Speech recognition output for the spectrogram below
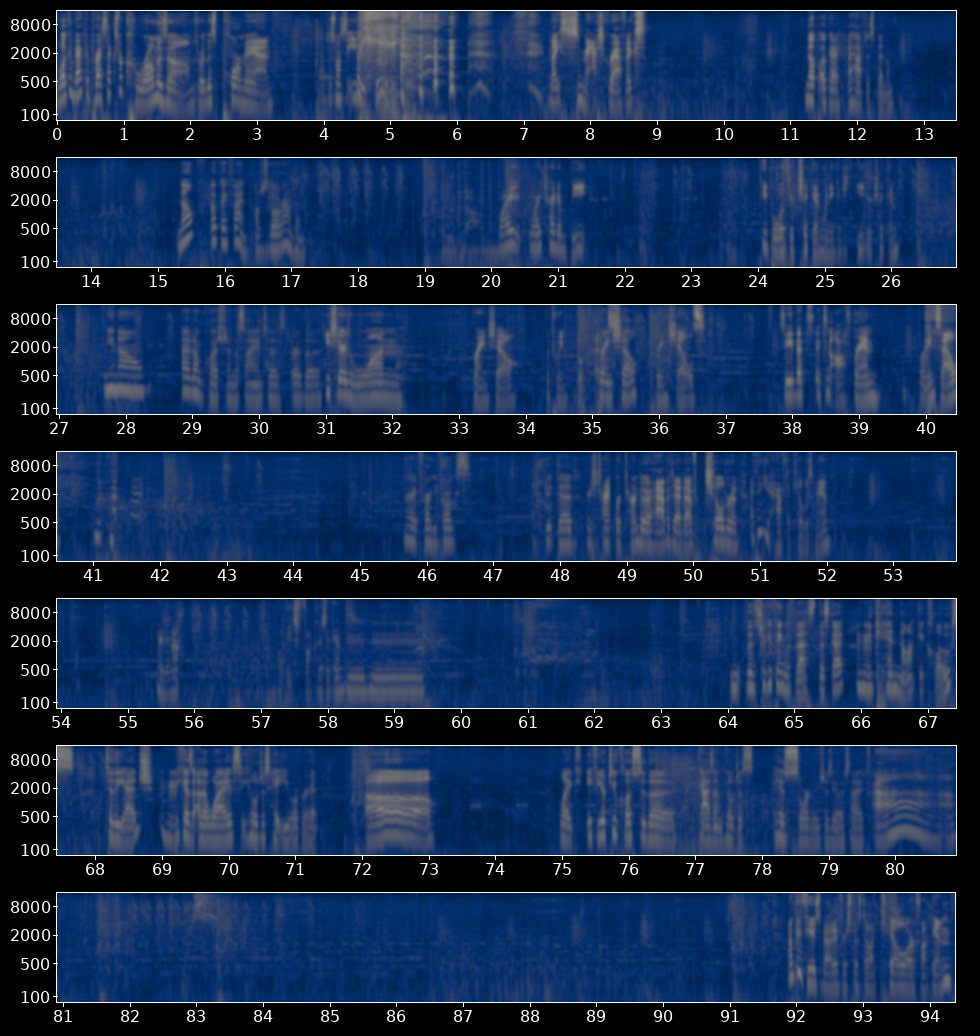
welcome back to Press X for Chromosomes, where this poor man just wants to eat his food. nice smash graphics. Nope. Okay, I have to spin him. Nope. Okay, fine. I'll just go around him. Why why try to beat people with your chicken when you could just eat your chicken? You know, I don't question the scientist or the He shares one brain shell between both heads. brain shell. brain shells. See, that's it's an off-brand brain cell. All right, froggy frogs. Get dead. We're just trying to return to their habitat to have children. I think you have to kill this man. Maybe not. These fuckers again. Mm-hmm. The tricky thing with this this guy, Mhm. you cannot get close to the edge Mhm. because otherwise he'll just hit you over it. Oh. Like if you're too close to the chasm, he'll just his sword reaches the other side. Ah. I'm confused about if you're supposed to like kill or fucking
